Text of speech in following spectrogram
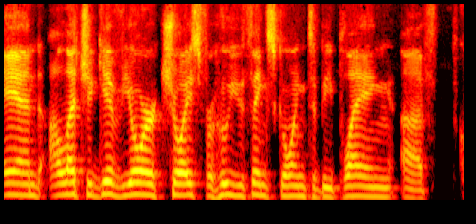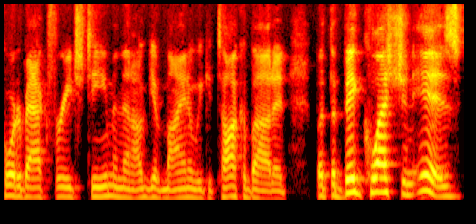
and I'll let you give your choice for who you think's going to be playing uh, quarterback for each team, and then I'll give mine and we could talk about it. But the big question is,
